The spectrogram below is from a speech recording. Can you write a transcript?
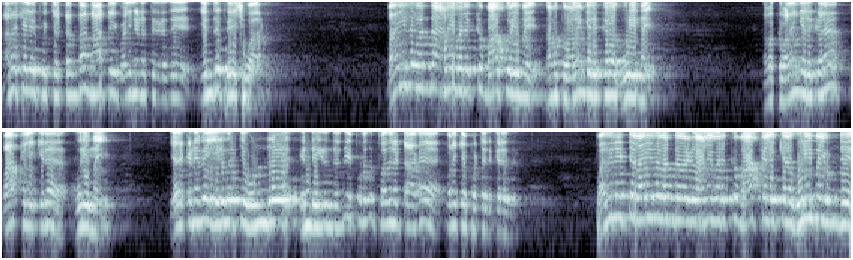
அரசியலமைப்பு சட்டம் தான் நாட்டை வழிநடத்துகிறது என்று பேசுவார்கள். வயது வந்த அனைவருக்கும் வாக்குரிமை நமக்கு வழங்கியிருக்கிற உரிமை. நமக்கு வழங்கியிருக்கிற வாக்களிக்கிற உரிமை. ஏற்கனவே இருபத்தி ஒன்று என்று இருந்தது இப்பொழுது பதினெட்டாக குறைக்கப்பட்டிருக்கிறது. பதினெட்டு வயது வந்தவர்கள் அனைவருக்கும் வாக்களிக்கிற உரிமை உண்டு.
